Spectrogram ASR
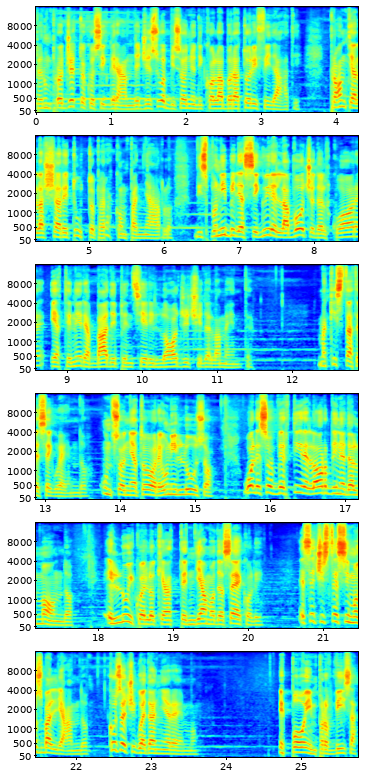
Per un progetto così grande Gesù ha bisogno di collaboratori fidati, pronti a lasciare tutto per accompagnarlo, disponibili a seguire la voce del cuore e a tenere a bada i pensieri logici della mente. Ma chi state seguendo? Un sognatore, un illuso? Vuole sovvertire l'ordine del mondo? È lui quello che attendiamo da secoli? E se ci stessimo sbagliando, cosa ci guadagneremmo? E poi improvvisa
